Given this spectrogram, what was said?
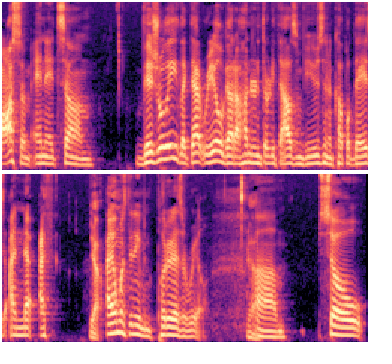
awesome, and it's um visually like that reel got 130,000 views in a couple days. I ne- I Yeah. I almost didn't even put it as a reel. yeah. Um, so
